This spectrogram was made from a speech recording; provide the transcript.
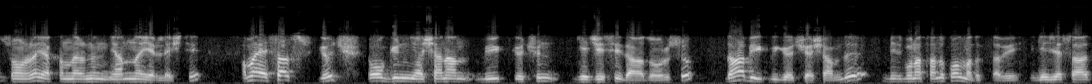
sonra yakınlarının yanına yerleşti. Ama esas göç, o gün yaşanan büyük göçün gecesi daha doğrusu. Daha büyük bir göç yaşandı. Biz buna tanık olmadık tabii. Gece saat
